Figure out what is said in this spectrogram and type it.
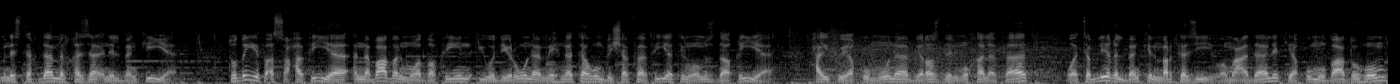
من استخدام الخزائن البنكية. تضيف الصحفية أن بعض الموظفين يديرون مهنتهم بشفافية ومصداقية حيث يقومون برصد المخالفات وتبليغ البنك المركزي ومع ذلك يقوم بعضهم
